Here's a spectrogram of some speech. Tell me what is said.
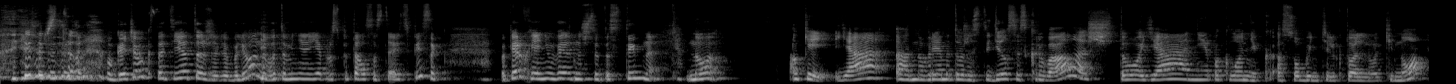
Пугачева, кстати, я тоже люблю, но вот у меня, я просто пыталась составить список. Во-первых, я не уверена, что это стыдно, но Окей, я одно время тоже стыдился, скрывала, что я не поклонник особо интеллектуального кино,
